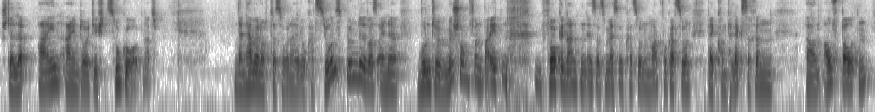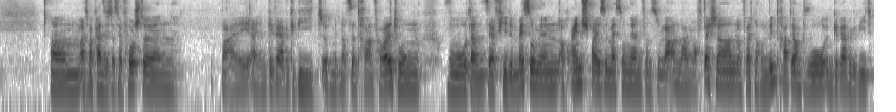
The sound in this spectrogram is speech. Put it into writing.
Stelle ein eindeutig zugeordnet. Und dann haben wir noch das sogenannte Lokationsbündel, was eine bunte Mischung von beiden vorgenannten ist, also Messlokation und Marktlokation, bei komplexeren ähm, Aufbauten. Ähm, also man kann sich das ja vorstellen, bei einem Gewerbegebiet mit einer zentralen Verwaltung, wo dann sehr viele Messungen, auch Einspeisemessungen von Solaranlagen auf Dächern und vielleicht noch ein Windrad irgendwo im Gewerbegebiet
